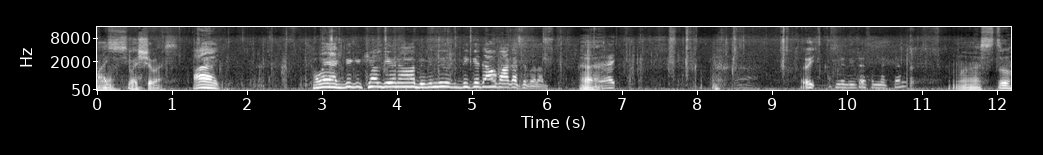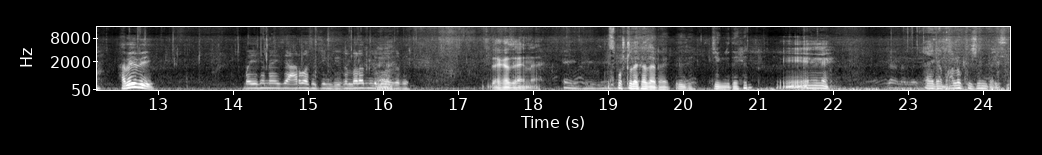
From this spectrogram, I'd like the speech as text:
পাঁচশো মাছ। হাই। সবাই একদিকে খেয়াল দিয়ে না বিভিন্ন দিকে দাও বাঘ আছে পেলাম হ্যাঁ। ওই মাছ তো হাবিবি। ভাই এখানে এই যে আরও আছে চিংড়ি এটা লড়া দিলে বোঝা যাবে। দেখা যায় না। স্পষ্ট দেখা যায় না এই যে চিংড়ি দেখেন। এ, এটা ভালো কিষণ পাইছি।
